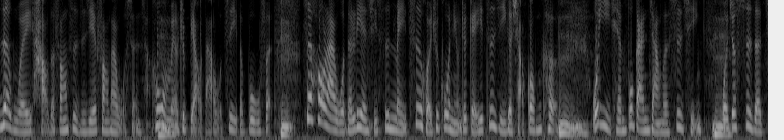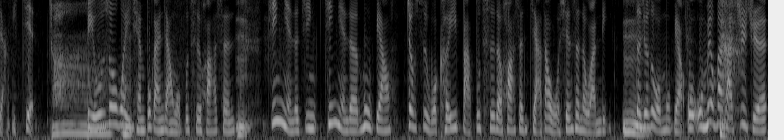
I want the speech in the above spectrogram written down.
认为好的方式直接放在我身上，可我没有去表达我自己的部分。嗯，所以后来我的练习是每次回去过年，我就给自己一个小功课。嗯，我以前不敢讲的事情，我就试着讲一件。啊，比如说我以前不敢讲我不吃花生。嗯，今年的今今年的目标就是我可以把不吃的花生夹到我先生的碗里。嗯，这就是我目标。我我没有办法拒绝，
